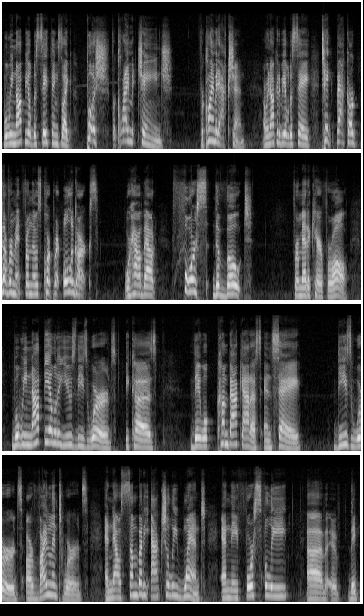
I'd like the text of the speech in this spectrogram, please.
Will we not be able to say things like push for climate change, for climate action? Are we not going to be able to say take back our government from those corporate oligarchs? Or how about force the vote for Medicare for all? Will we not be able to use these words because they will come back at us and say, these words are violent words, and now somebody actually went and they forcefully um, they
